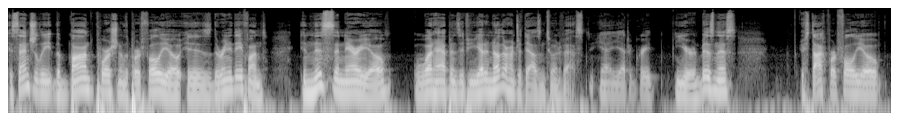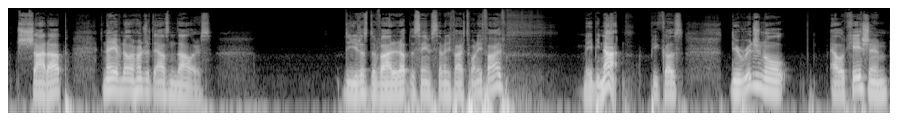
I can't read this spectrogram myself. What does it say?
essentially, the bond portion of the portfolio is the rainy day fund. In this scenario, what happens if you get another hundred thousand to invest? Yeah, you had a great year in business, your stock portfolio shot up, and now you have another hundred thousand dollars do you just divide it up the same 75 25? Maybe not, because the original allocation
